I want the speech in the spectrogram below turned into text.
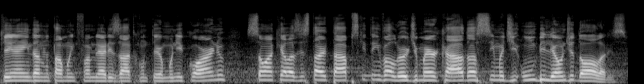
Quem ainda não está muito familiarizado com o termo unicórnio, são aquelas startups que têm valor de mercado acima de um bilhão de dólares.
